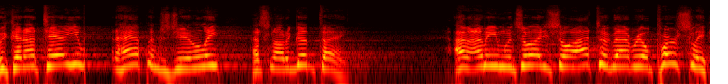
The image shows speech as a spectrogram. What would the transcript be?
Well, can I tell you what happens generally? That's not a good thing. I mean, when somebody said, I took that real personally,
